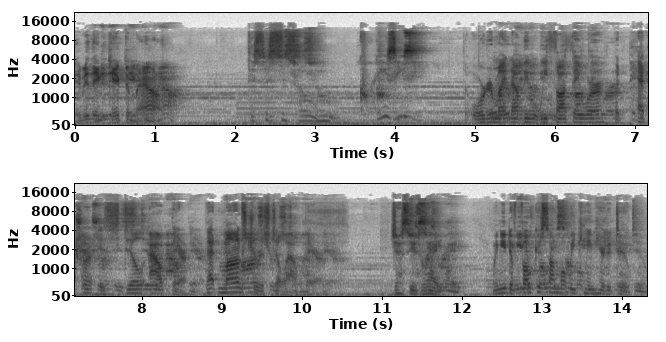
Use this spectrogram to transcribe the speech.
Maybe they kicked him out. This is so crazy. The Order might not be what we thought they were, but Petra is still out there. That monster is still out there. Jesse's right. We need to focus on what we came here to do.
